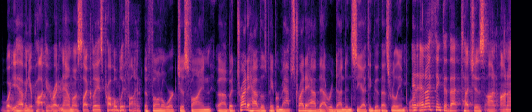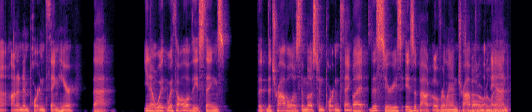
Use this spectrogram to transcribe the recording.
what you have in your pocket right now most likely is probably fine. the phone will work just fine. Uh, but try to have those paper maps. Try to have that redundancy. I think that that's really important. And and I think that that touches on on a on an important thing here that you know with with all of these things. The, the travel is the most important thing, but this series is about overland travel. about overland. And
